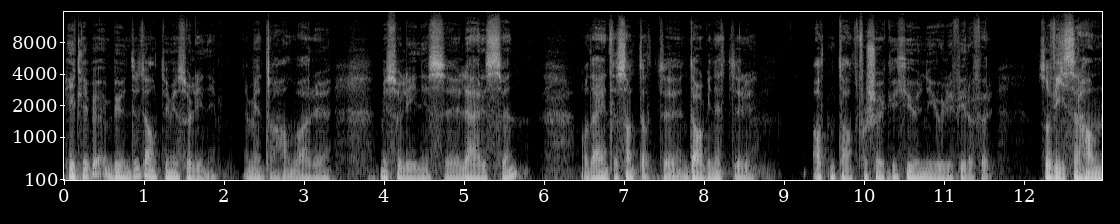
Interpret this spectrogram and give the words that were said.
Hitler be- beundret alltid Mussolini. Jeg mente han var eh, Mussolinis eh, læresvenn. Og det er interessant at dagen etter attentatforsøket 20.07.44, så viser han,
